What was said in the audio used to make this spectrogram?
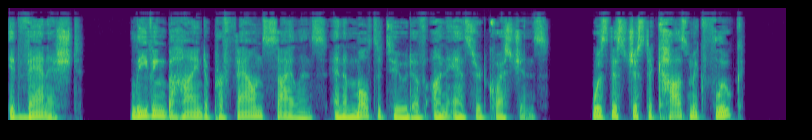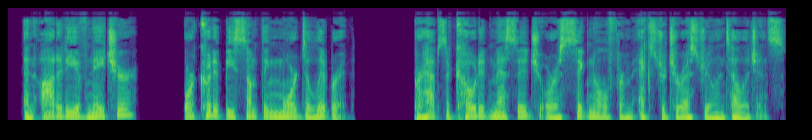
it vanished, leaving behind a profound silence and a multitude of unanswered questions. Was this just a cosmic fluke? An oddity of nature? Or could it be something more deliberate? Perhaps a coded message or a signal from extraterrestrial intelligence.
